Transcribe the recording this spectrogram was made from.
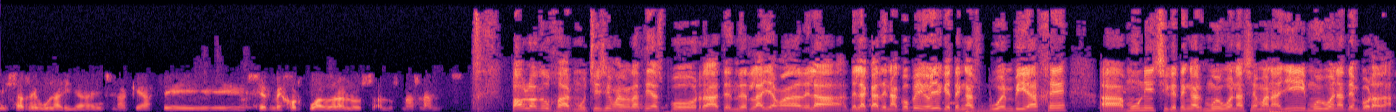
esa regularidad es la que hace ser mejor jugador a los a los más grandes. Pablo Andújar, muchísimas gracias por atender la llamada de la, de la cadena COPE y oye, que tengas buen viaje a Múnich y que tengas muy buena semana allí y muy buena temporada.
